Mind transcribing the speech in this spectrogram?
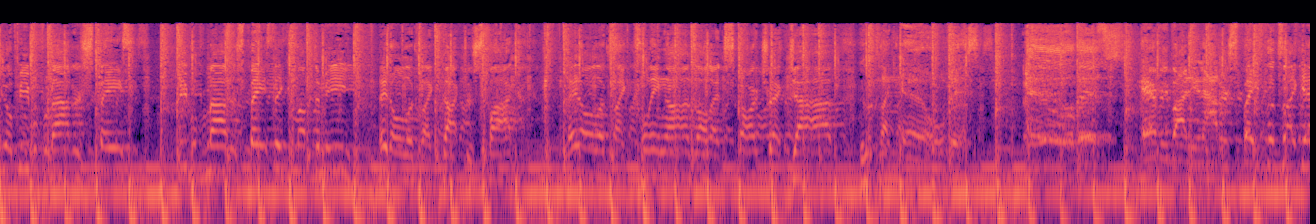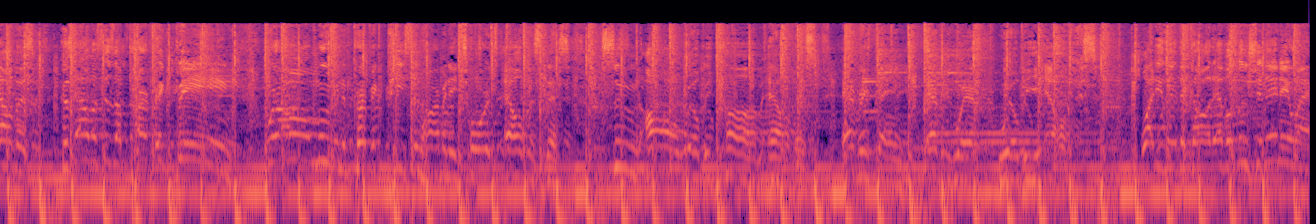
You know, people from outer space, people from outer space, they come up to me. They don't look like Dr. Spock. They don't look like Klingons, all that Star Trek jive. They look like Elvis. Elvis. Everybody in outer space looks like Elvis, because Elvis is a perfect being. We're all moving in perfect peace and harmony towards Elvisness. Soon all will become Elvis. Everything, everywhere will be Elvis. Why do you think they call it evolution anyway?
